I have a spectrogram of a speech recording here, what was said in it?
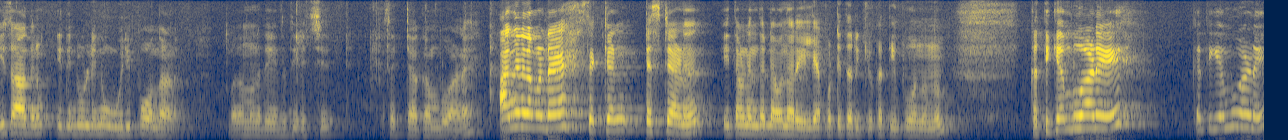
ഈ സാധനം ഇതിന്റെ ഉള്ളിൽ നിന്ന് ഊരി പോകുന്നതാണ് അപ്പോൾ നമ്മളിത് ഏത് തിരിച്ച് സെറ്റാക്കാൻ പോവാണ്. അങ്ങനെ നമ്മുടെ സെക്കൻഡ് ടെസ്റ്റാണ് ഈ തവണ എന്തുണ്ടാവും അറിയില്ല. പൊട്ടിത്തെറിക്കോ കത്തിപ്പോകുന്നൊന്നും കത്തിക്കാൻ പോവാണേ. കത്തിക്കാൻ പോവാണേ.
